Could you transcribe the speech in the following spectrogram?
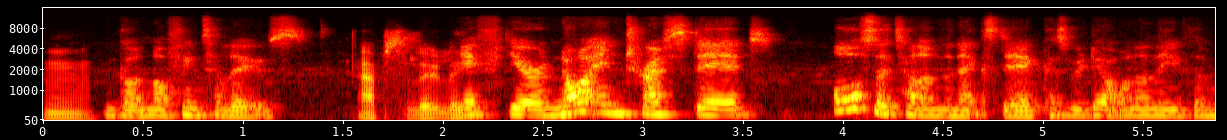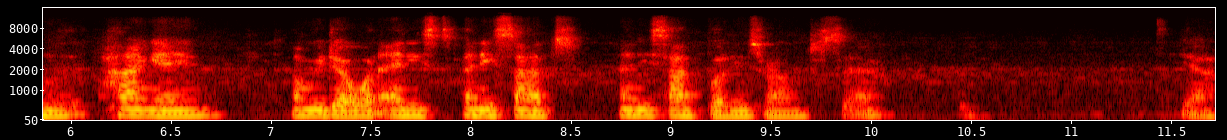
Mm. You've got nothing to lose. absolutely If you're not interested, also tell them the next day because we don't want to leave them hanging, and we don't want any any sad any sad bunnies around. So, yeah,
